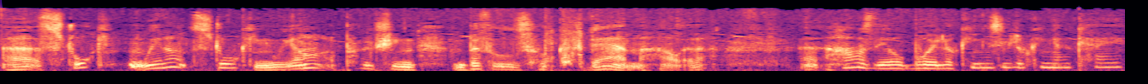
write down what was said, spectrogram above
Uh, stalking? We're not stalking. We are approaching Buffelshoek Dam, however. Uh, how's the old boy looking? Is he looking okay?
